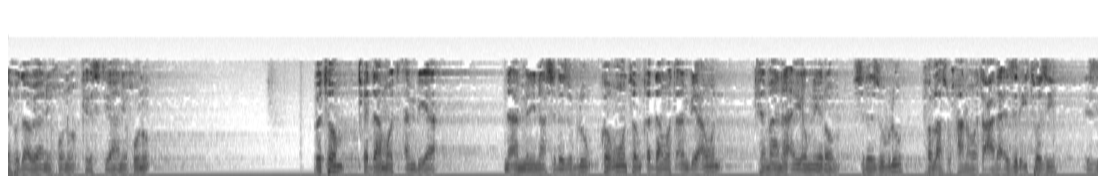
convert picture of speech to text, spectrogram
ኣይሁዳውያን ይኹኑ ክርስትያን ይኹኑ በቶም ቀዳሞት ኣንብያ ንኣምን ኢና ስለ ዝብሉ ከምኡ ውን እቶም ቀዳሞት ኣንብያ እውን ከማና እዮም ነይሮም ስለ ዝብሉ ፈላ ስብሓን ወተዓላ እዚ ርእቶ እዚ እዚ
